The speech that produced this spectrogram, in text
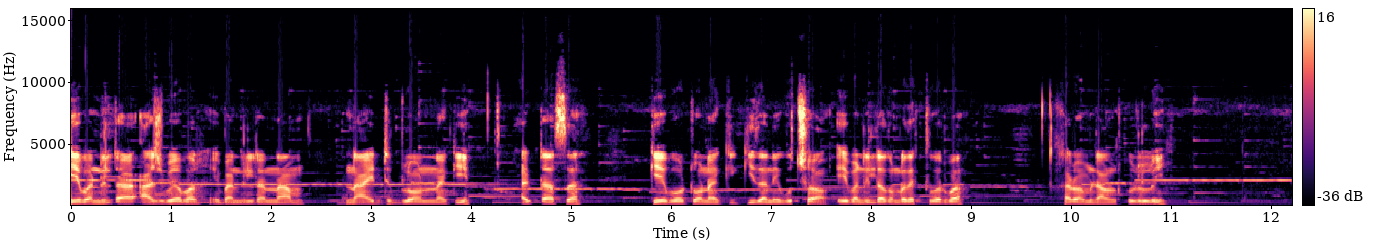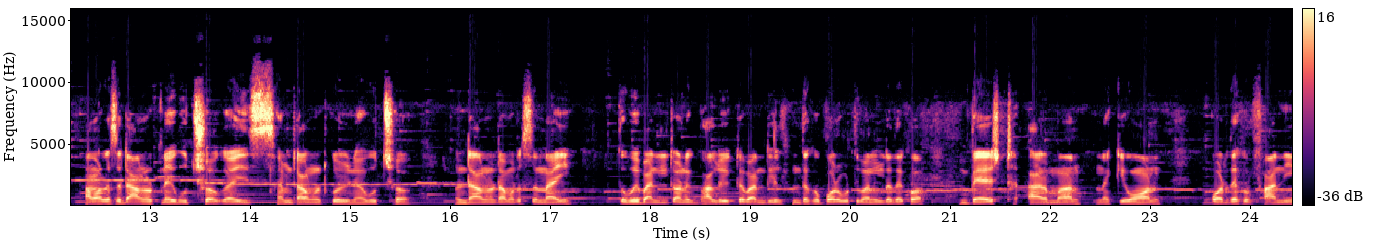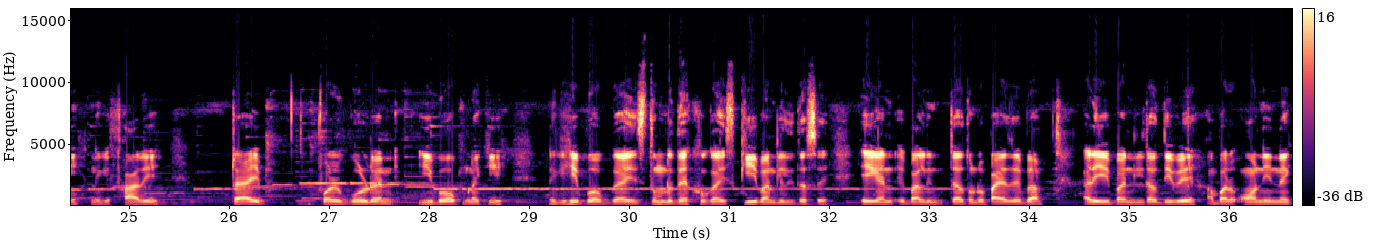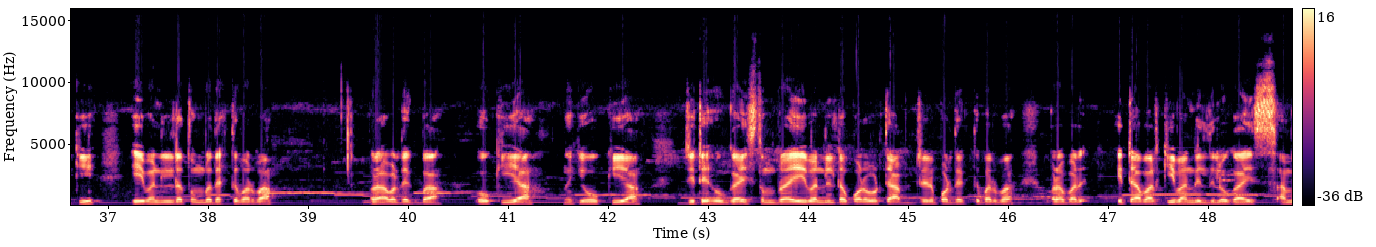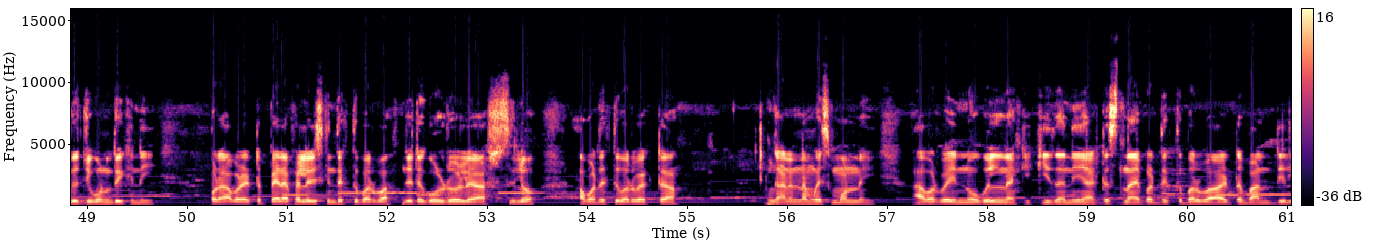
এই বান্ডিলটা আসবে আবার। এই বান্ডিলটার নাম নাইট ব্লন নাকি। একটা আছে কেবোটো নাকি কি জানি, বুঝছ? এই বান্ডিলটা তোমরা দেখতে পারবা। কারণ আমি ডাউনলোড করে লই। আমার কাছে ডাউনলোড নাই, বুঝছ? গাইস আমি ডাউনলোড করি না, বুঝছ? ডাউনলোড আমার কাছে নাই। তবু এই বান্ডিলটা অনেক ভালো একটা বান্ডিল দেখো, পরবর্তী বান্ডিলটা দেখো। বেস্ট আরমান নাকি ওয়ান পরে দেখো ফানি নাকি ফারি টাইপ পরে গোল্ডেন ইবপ নাকি নাকি হিপ হপ গাইস তোমরা দেখো গাইস কি বান্ডিল দিতেছে। এই গান বান্ডিলটা তোমরা পাই যাবা আর এই বান্ডিলটাও দিবে আবার অনি নাকি, এই বান্ডিলটা তোমরা দেখতে পারবা। আর আবার দেখবা ওকিয়া নাকি ওকিয়া যেটাই হোক গাইস তোমরা এই বান্ডিলটা পরবর্তী আপডেটের পর দেখতে পারবা। পর আবার এটা আবার কি বান্ডিল দিল গাইস আমি তো জীবনও দেখিনি। পরে আবার একটা প্যারাফেলের স্কিন দেখতে পারবা, যেটা গোল্ড রয়েলে আসছিল। আবার দেখতে পারবা একটা গানের নাম গাইস মন নেই। আবার ভাই নোবেল নাকি কি জানি, একটা স্নাইপার দেখতে পারবা, একটা বান্ডিল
